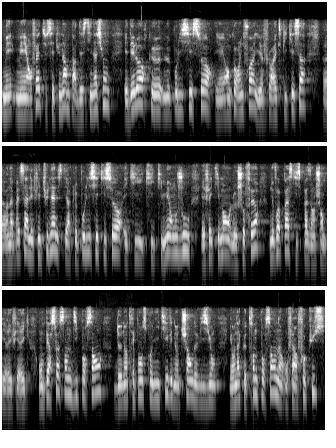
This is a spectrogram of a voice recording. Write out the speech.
Mais, en fait, c'est une arme par destination. Et dès lors que le policier sort, et encore une fois, il va falloir expliquer ça. euh, on appelle ça l'effet tunnel, c'est-à-dire que le policier qui sort et qui, met en joue effectivement le chauffeur ne voit pas ce qui se passe dans le champ périphérique. On perd 70% de notre réponse cognitive et de notre champ de vision. Et on n'a que 30%, on, on fait un focus.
